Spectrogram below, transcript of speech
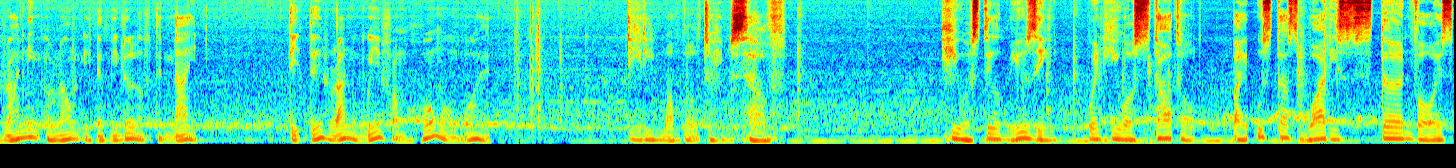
running around in the middle of the night? Did they run away from home or what? Didi mumbled to himself. He was still musing when he was startled by Ustaz Wadi's stern voice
